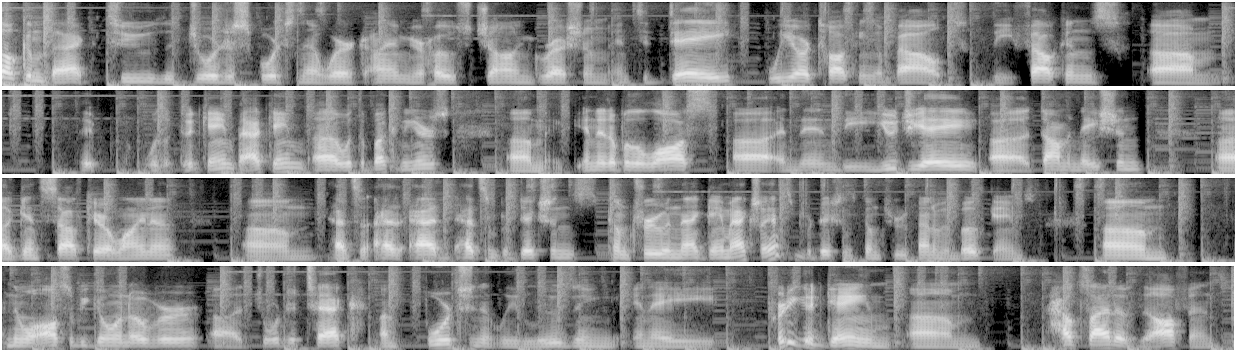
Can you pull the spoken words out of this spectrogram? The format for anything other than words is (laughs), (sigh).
Welcome back to the Georgia Sports Network. I am your host, John Gresham, and today we are talking about the Falcons. Um, it was a good game, bad game uh, with the Buccaneers. Um, ended up with a loss, uh, and then the UGA uh, domination uh, against South Carolina. Um, had, some, had had had some predictions come true in that game. Actually, had some predictions come true kind of in both games. Um, and then we'll also be going over uh, Georgia Tech, unfortunately losing in a pretty good game um, outside of the offense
